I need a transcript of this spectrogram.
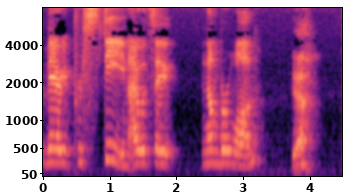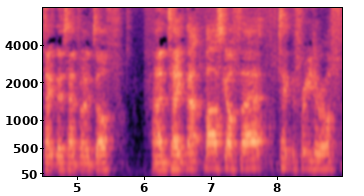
very pristine, I would say number one. Yeah. Take those headphones off. And take that mask off there. Take the Frida off.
